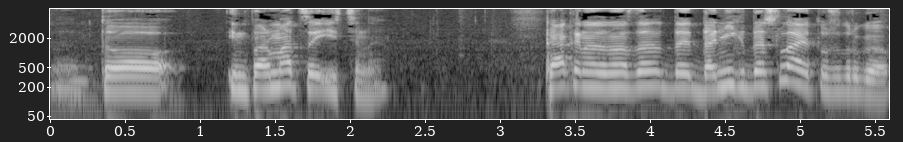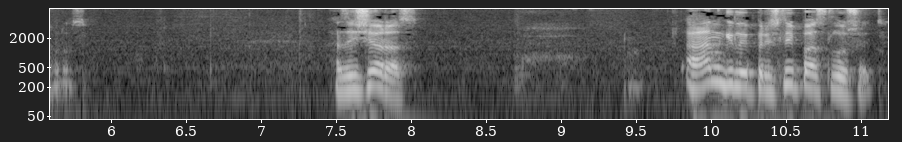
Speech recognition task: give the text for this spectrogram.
нет. то информация истинная. Как она до, нас, до, до- до них дошла, это уже другой вопрос. А еще раз. Ангелы пришли послушать.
